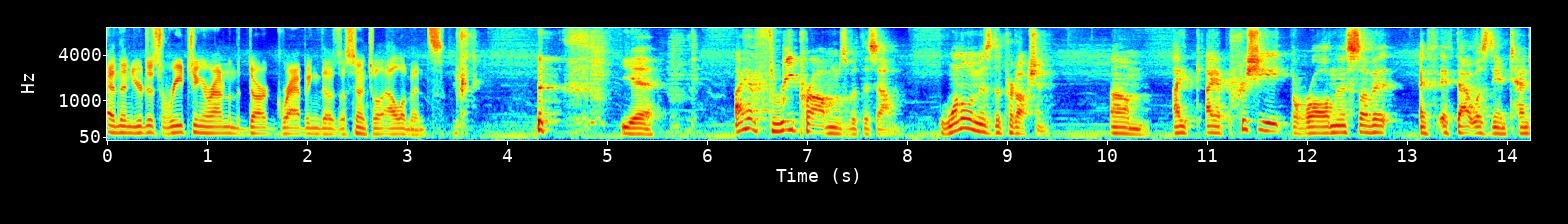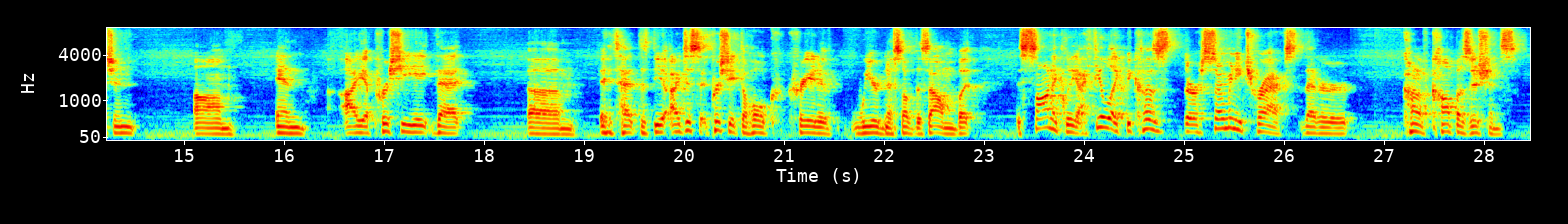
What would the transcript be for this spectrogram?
And then you're just reaching around in the dark grabbing those essential elements. yeah. I have three problems with this album. One of them is the production. Um, I I appreciate the rawness of it, if if that was the intention, um, and I appreciate that um, it had the. I just appreciate the whole creative weirdness of this album, but sonically, I feel like because there are so many tracks that are kind of compositions.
